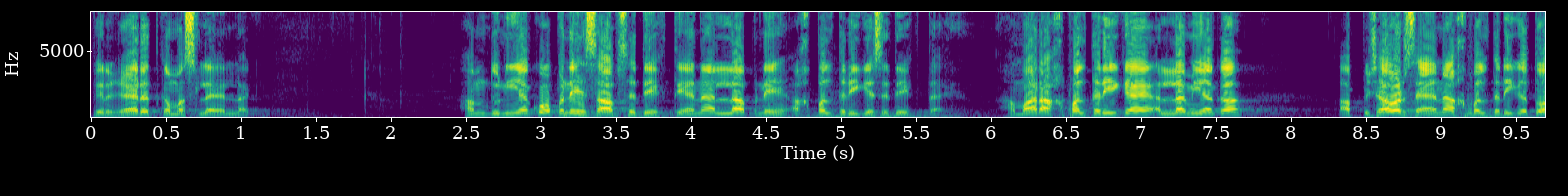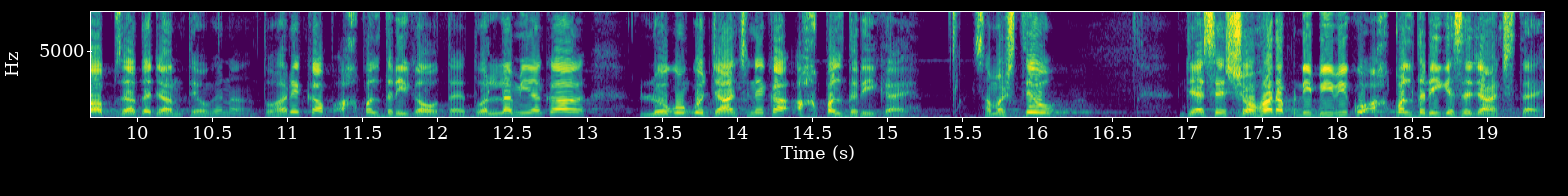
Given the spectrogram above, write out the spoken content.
پھر غیرت کا مسئلہ ہے اللہ کی۔ ہم دنیا کو اپنے حساب سے دیکھتے ہیں نا، اللہ اپنے اخبل طریقے سے دیکھتا ہے۔ ہمارا اخبل طریقہ ہے، اللہ میاں کا۔ آپ پشاور سے ہیں نا اخبل طریقہ، تو آپ زیادہ جانتے ہوں گے نا۔ تو ہر ایک کا اخبل طریقہ ہوتا ہے۔ تو اللہ میاں کا، لوگوں کو جانچنے کا اخبل طریقہ ہے۔ سمجھتے ہو؟ جیسے شوہر اپنی بیوی کو اخبل طریقے سے جانچتا ہے۔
